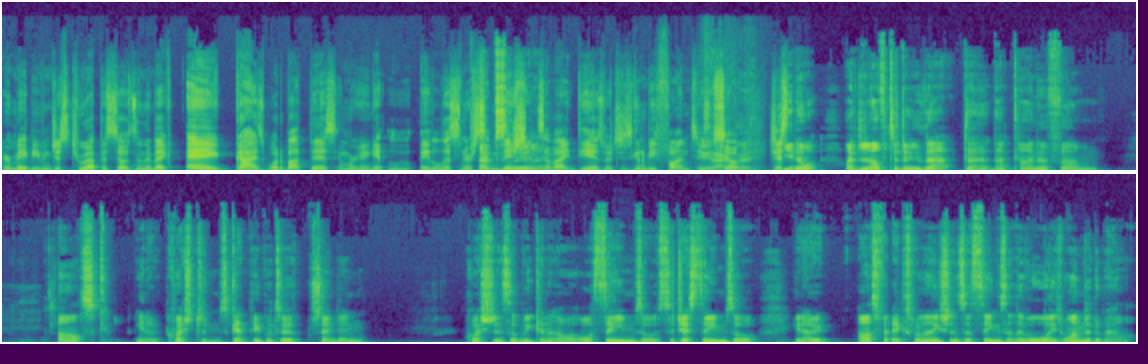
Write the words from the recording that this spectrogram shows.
or maybe even just two episodes and they'll be like, hey, guys, what about this? And we're going to get l- a listener submissions Absolutely. of ideas, which is going to be fun too. So just you know what? I'd love to do that. Uh, that kind of um, ask, you know, questions. Get people to send in questions that we can, or, or themes, or suggest themes, or you know, ask for explanations of things that they've always wondered about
